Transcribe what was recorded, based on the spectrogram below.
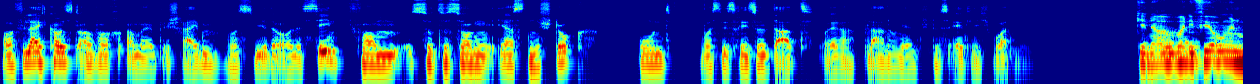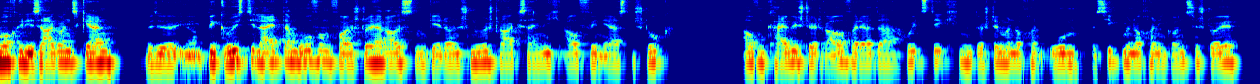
Aber vielleicht kannst du einfach einmal beschreiben, was wir da alles sehen vom sozusagen ersten Stock und was das Resultat eurer Planungen schlussendlich worden ist. Genau, bei die Führungen mache ich das auch ganz gern. Also ja. ich begrüße die Leute am Anfang, fahre Stall heraus und gehe dann schnurstracks eigentlich auf in den ersten Stock. Auf dem Kaibe steht drauf, weil der hat ein Holzdecken und da stehen wir nachher oben. Da sieht man nachher den ganzen Stall.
